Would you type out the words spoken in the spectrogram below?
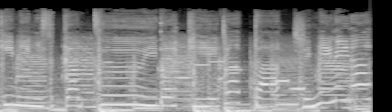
君にスカついて消えちゃった。染みになる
